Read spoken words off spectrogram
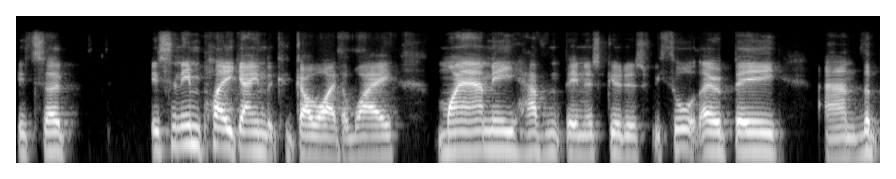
It's a it's an in-play game that could go either way. Miami haven't been as good as we thought they would be. Um, the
